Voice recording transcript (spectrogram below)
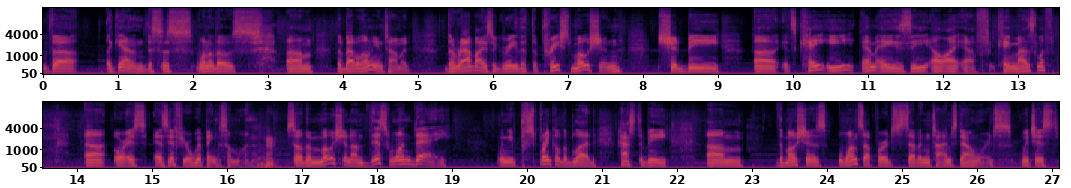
the again, this is one of those um, the Babylonian Talmud. The rabbis agree that the priest motion should be uh, it's K E M A Z L I F K Mazlif. Uh, or as as if you're whipping someone. So the motion on this one day, when you sprinkle the blood, has to be um, the motion is once upwards, seven times downwards, which is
